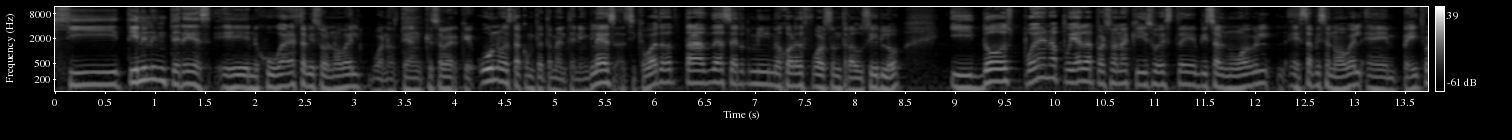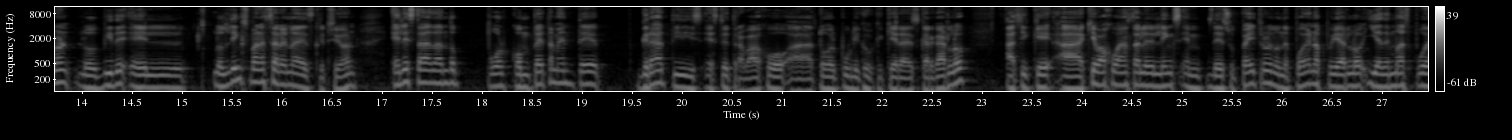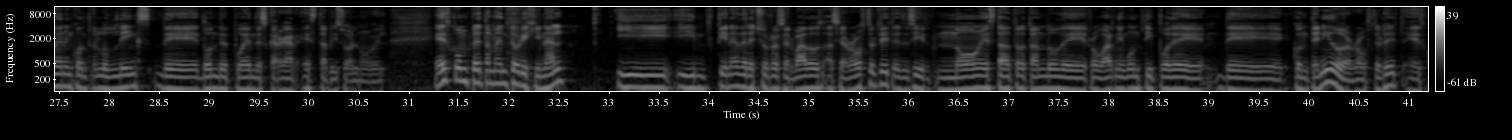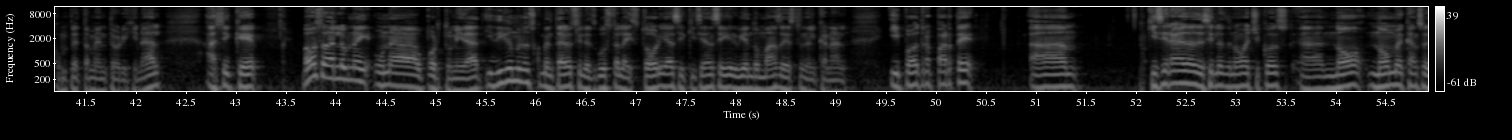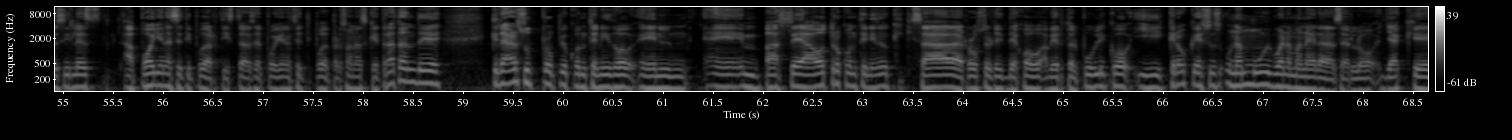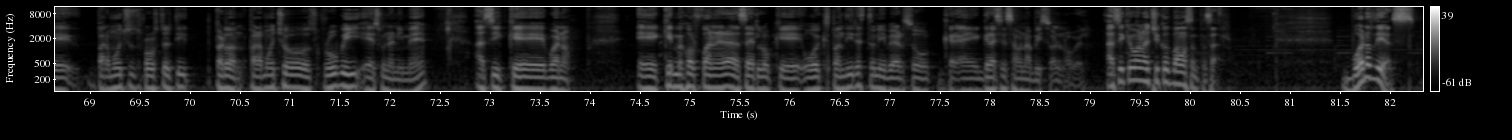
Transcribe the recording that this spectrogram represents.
si tienen interés en jugar esta visual novel, bueno, tienen que saber que uno está completamente en inglés, así que voy a tratar de hacer mi mejor esfuerzo en traducirlo. Y dos, pueden apoyar a la persona que hizo este visual novel, esta visual novel en Patreon. Los, los links van a estar en la descripción. Él está dando por completamente gratis este trabajo a todo el público que quiera descargarlo. Así que aquí abajo van a estar los links de su Patreon donde pueden apoyarlo y además pueden encontrar los links de donde pueden descargar esta visual novel. Es completamente original y, tiene derechos reservados hacia Roaster es decir, no está tratando de robar ningún tipo de, contenido de Roaster es completamente original. Así que vamos a darle una, oportunidad y díganme en los comentarios si les gusta la historia, si quisieran seguir viendo más de esto en el canal. Y por otra parte, Quisiera decirles de nuevo, chicos, ah, no, no me canso de decirles, apoyen a este tipo de artistas, apoyen a este tipo de personas que tratan de crear su propio contenido en, base a otro contenido que quizá Roaster dejó abierto al público y creo que eso es una muy buena manera de hacerlo, ya que para muchos Roaster, perdón, para muchos Ruby es un anime, así que bueno, eh, qué mejor manera de hacerlo que o expandir este universo gracias a una visual novel. Así que bueno, chicos, vamos a empezar. Buenos días.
